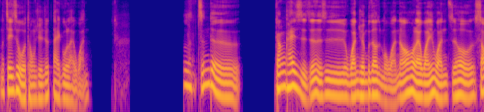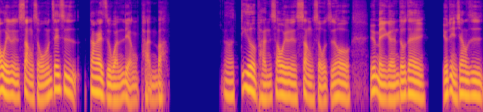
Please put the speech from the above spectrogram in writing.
那这一次我同学就带过来玩，那真的刚开始真的是完全不知道怎么玩，然后后来玩一玩之后稍微有点上手。我们这次大概只玩两盘吧，那第二盘稍微有点上手之后，因为每个人都在有点像是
